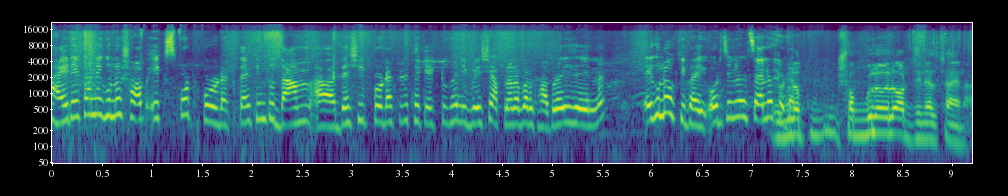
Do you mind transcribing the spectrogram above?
ভাইয়ের এখানে এগুলো সব এক্সপোর্ট প্রোডাক্ট তাই কিন্তু দাম দেশি প্রোডাক্টের থেকে একটুখানি বেশি। আপনারা আবার ঘাবড়াই যায় না। এগুলো কি ভাই? অরিজিনাল চায়না এগুলো সবগুলো হলো অরিজিনাল চায়না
